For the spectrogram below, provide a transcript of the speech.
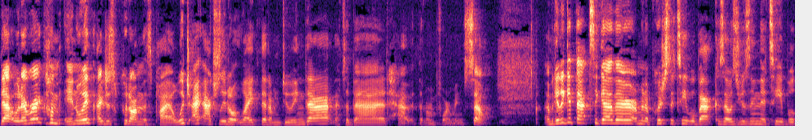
that whatever I come in with, I just put on this pile, which I actually don't like that I'm doing that. That's a bad habit that I'm forming. So I'm to get that together. I'm to push the table back because I was using the table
